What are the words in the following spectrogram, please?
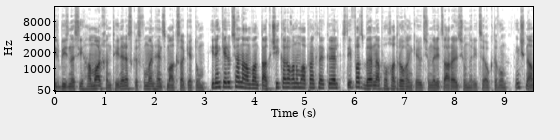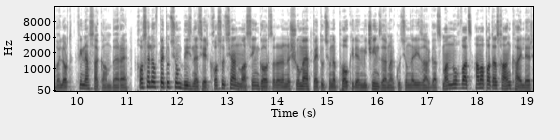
իր բիզնեսի համար խնդիրները սկսվում են հենց մաքսակետում։ Իր ընկերությանը անվան տակ չի կարողանում ապրանքներ կրել, ստիպված բեռնափոխադրող ընկերությունների ծառայություններից է օգտվում, ինչն ավելորդ ֆինանսական բեռ է։ Խոսելով պետություն բիզնես երկխոսության մասին գործարարը նշում է, պետությունը փոքր եւ միջին ձեռնարկությունների զարգացմանն ուղված համապատասխան քայլեր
